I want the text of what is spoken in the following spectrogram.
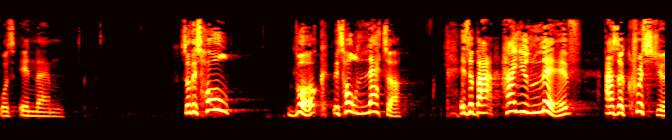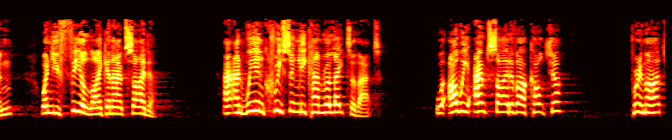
was in them. So, this whole book, this whole letter, is about how you live as a Christian when you feel like an outsider. And we increasingly can relate to that. Are we outside of our culture? Pretty much.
